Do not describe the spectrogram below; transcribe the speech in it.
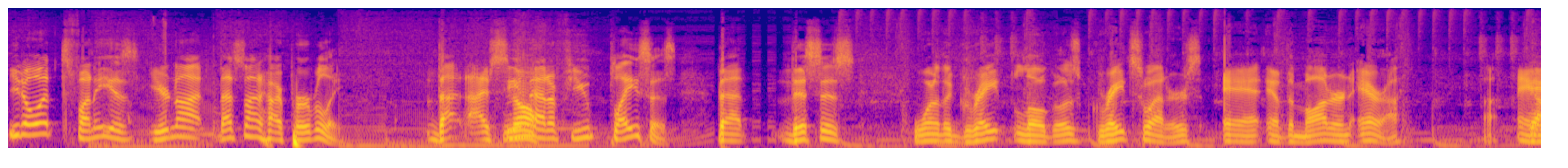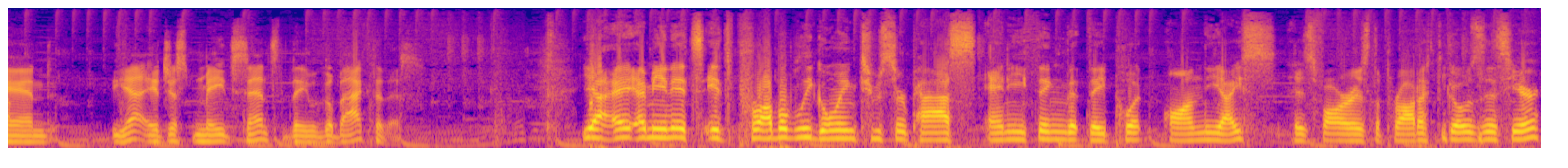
You know what's funny is you're not. That's not hyperbole. That I've seen No. that a few places. That this is one of the great logos, great sweaters eh, of the modern era, Uh, Yeah. and yeah, it just made sense that they would go back to this. Yeah, I, I mean it's it's probably going to surpass anything that they put on the ice as far as the product goes this year.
